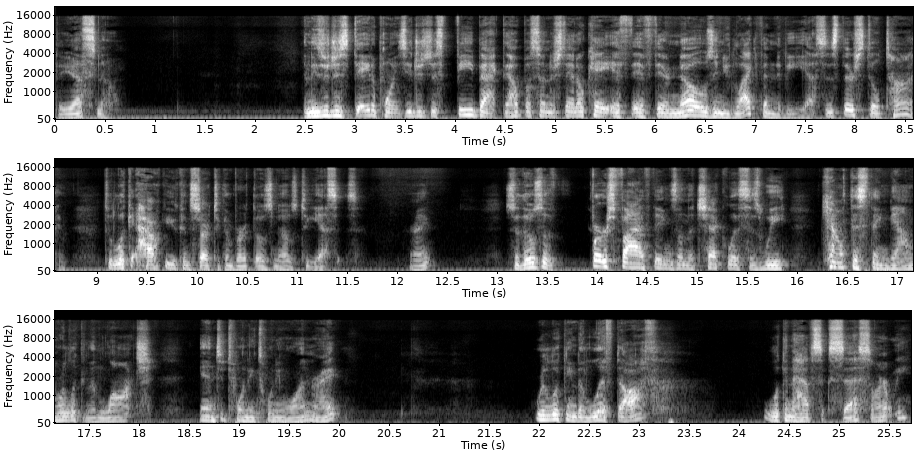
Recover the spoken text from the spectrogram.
They're yes, no. And these are just data points. These are just feedback to help us understand okay, if, if they're no's and you'd like them to be yeses, there's still time to look at how you can start to convert those no's to yeses, right? So those are the first five things on the checklist as we count this thing down. We're looking to launch into 2021, right? We're looking to lift off, looking to have success, aren't we?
